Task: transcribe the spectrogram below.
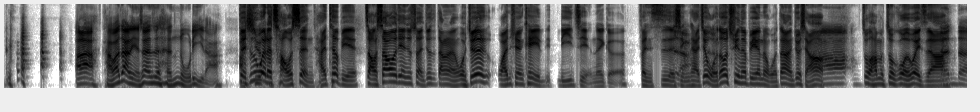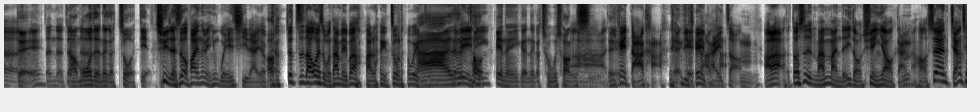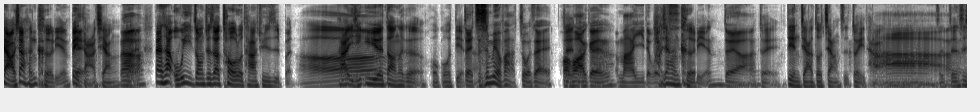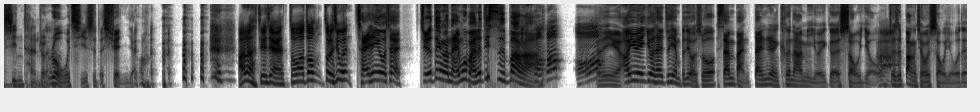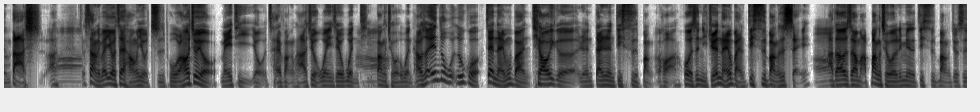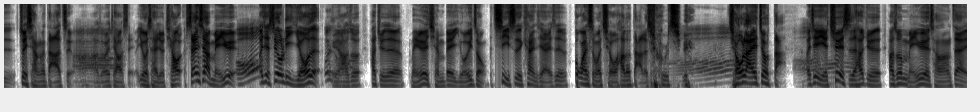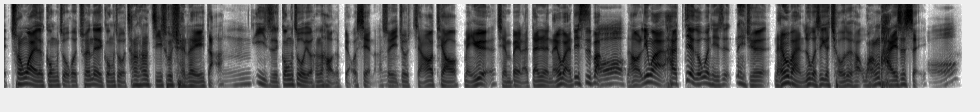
好啦，卡巴大人也算是很努力啦。对，就是为了朝圣，还特别找烧肉店就算，就是当然，我觉得完全可以理解那个粉丝的心态，就我都去那边了，我当然就想要坐他们坐过的位置啊。真的，对，真的，然后摸着那个坐垫，去的时候发现那边已经围起来，有没有？就知道为什么他没办法让你坐那位置啊？那边已经变成一个那个橱窗式，你可以打卡，你可以拍照。嗯，好了，都是满满的一种炫耀感哈。虽然讲起来好像很可怜，被打枪啊，但是他无意中就是要透露他去日本哦，他已经预约到那个火锅店，对，只是没有办法坐在花花跟麻衣的位置，好像很可怜。对啊，对，店家都这样子对他啊，这真是心疼，就若无其事的炫耀。好了，接下来周报中重点新闻：柴田佑菜决定了乃木坂的第四棒啊！哦，是因为啊，因为佑菜之前不是有说三板担任科纳米有一个手游，啊、就是棒球手游的大使啊。啊上礼拜佑菜好像有直播，然后就有媒体有采访他，就有问一些问题，啊、棒球的问题。他说：“哎，如果如果在乃木坂挑一个人担任第四棒的话，或者是你觉得乃木坂的第四棒是谁？啊，大家都知道嘛，棒球里面的第四棒就是最强的打者啊。他说会挑谁？佑菜就挑山下美月，哦、而且是有理由的。因为他说他觉得美月前辈有一种气势，看起来是不管什么球他都打得出去。” 球来就打，而且也确实，他觉得他说美月常常在村外的工作或村内的工作，常常击出全垒打，一直工作有很好的表现啊，所以就想要挑美月前辈来担任奶油版第四棒。然后另外还有第二个问题是，那你觉得乃木坂如果是一个球队的话，王牌是谁？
